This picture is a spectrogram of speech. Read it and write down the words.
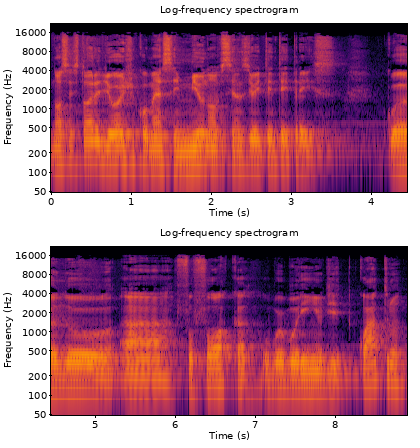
Nossa história de hoje começa em 1983, quando a fofoca, o burburinho de quatro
